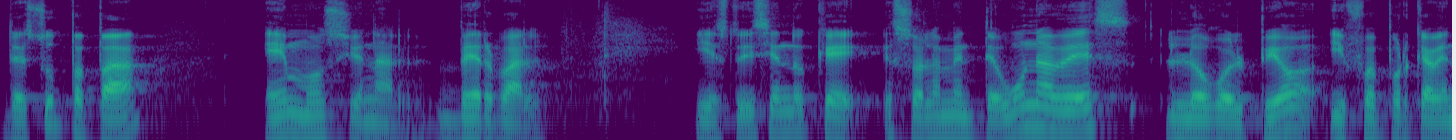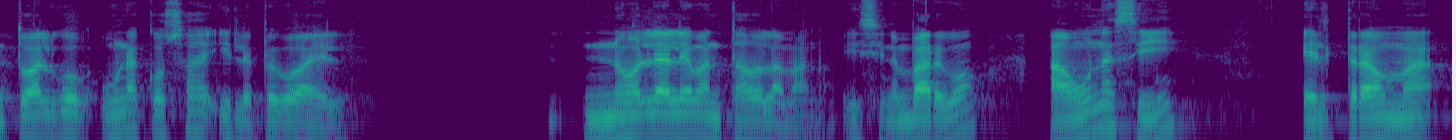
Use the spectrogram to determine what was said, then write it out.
de su papá emocional, verbal. Y estoy diciendo que solamente una vez lo golpeó y fue porque aventó algo, una cosa y le pegó a él. No le ha levantado la mano. Y sin embargo, aún así, el trauma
